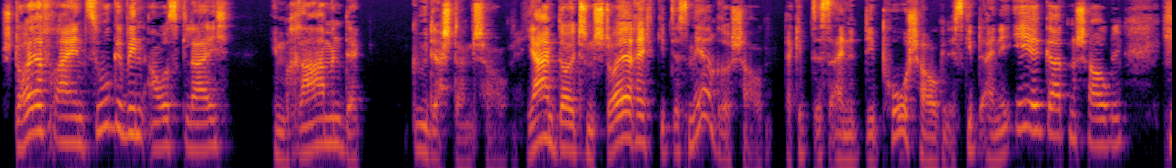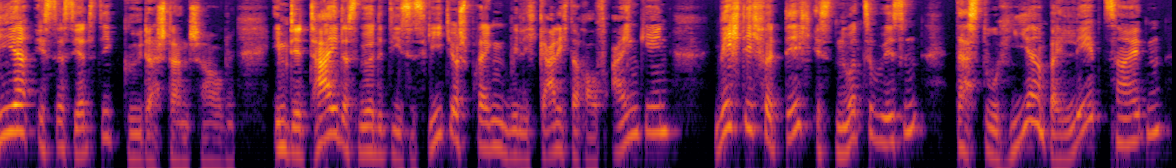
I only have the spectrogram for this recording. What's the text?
steuerfreien Zugewinnausgleich im Rahmen der Güterstandschaukel. Ja, im deutschen Steuerrecht gibt es mehrere Schaukeln. Da gibt es eine Depotschaukel, es gibt eine Ehegattenschaukel. Hier ist es jetzt die Güterstandschaukel. Im Detail, das würde dieses Video sprengen, will ich gar nicht darauf eingehen. Wichtig für dich ist nur zu wissen, dass du hier bei Lebzeiten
